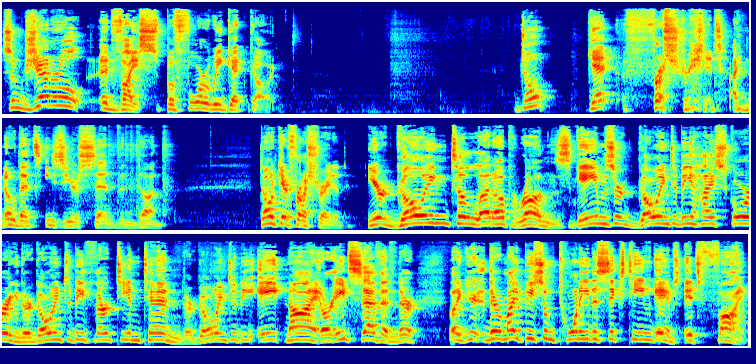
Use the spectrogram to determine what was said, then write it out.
Some general advice before we get going. Don't get frustrated. I know that's easier said than done. Don't get frustrated. You're going to let up runs. Games are going to be high scoring. They're going to be 13 10. They're going to be 8 9 or 8 7. They're like there might be some 20 to 16 games. It's fine.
